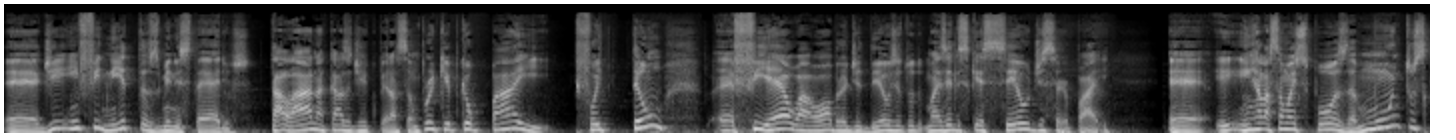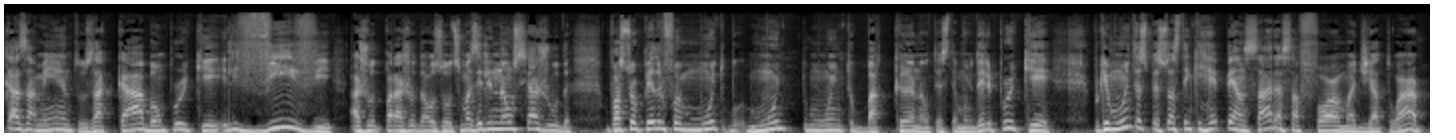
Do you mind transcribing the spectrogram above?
É, de infinitos ministérios. Tá lá na casa de recuperação. Por quê? Porque o pai foi tão é, fiel à obra de Deus e tudo, mas ele esqueceu de ser pai. É, em relação à esposa, muitos casamentos acabam porque ele vive para ajudar os outros, mas ele não se ajuda. O pastor Pedro foi muito, muito, muito bacana o testemunho dele, por quê? Porque muitas pessoas têm que repensar essa forma de atuar.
